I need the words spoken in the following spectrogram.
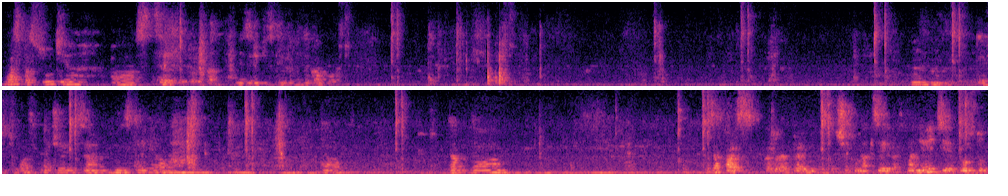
У вас, по сути, а, с целью только не зарегистрирован договор. Мгм. То есть у вас, получается, не стояло. Так. Тогда заказ, который отправили поставщику на цель, отклоняете доступ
